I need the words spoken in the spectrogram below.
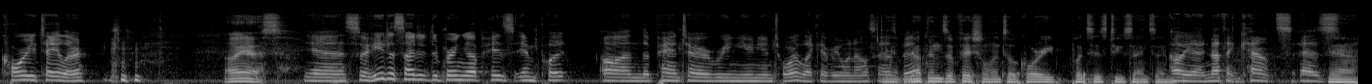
Corey Taylor. Oh yes. Yeah, so he decided to bring up his input on the Pantera reunion tour, like everyone else has Yeah, been. nothing's official until Corey puts his two cents in. Oh yeah, nothing counts as Yeah.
